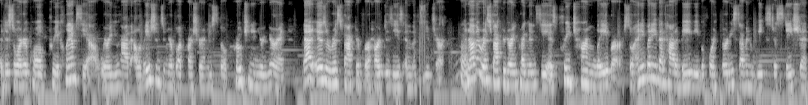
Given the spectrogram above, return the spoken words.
a disorder called preeclampsia, where you have elevations in your blood pressure and you spill protein in your urine, that is a risk factor for heart disease in the future. Another risk factor during pregnancy is preterm labor. So, anybody that had a baby before 37 weeks gestation,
